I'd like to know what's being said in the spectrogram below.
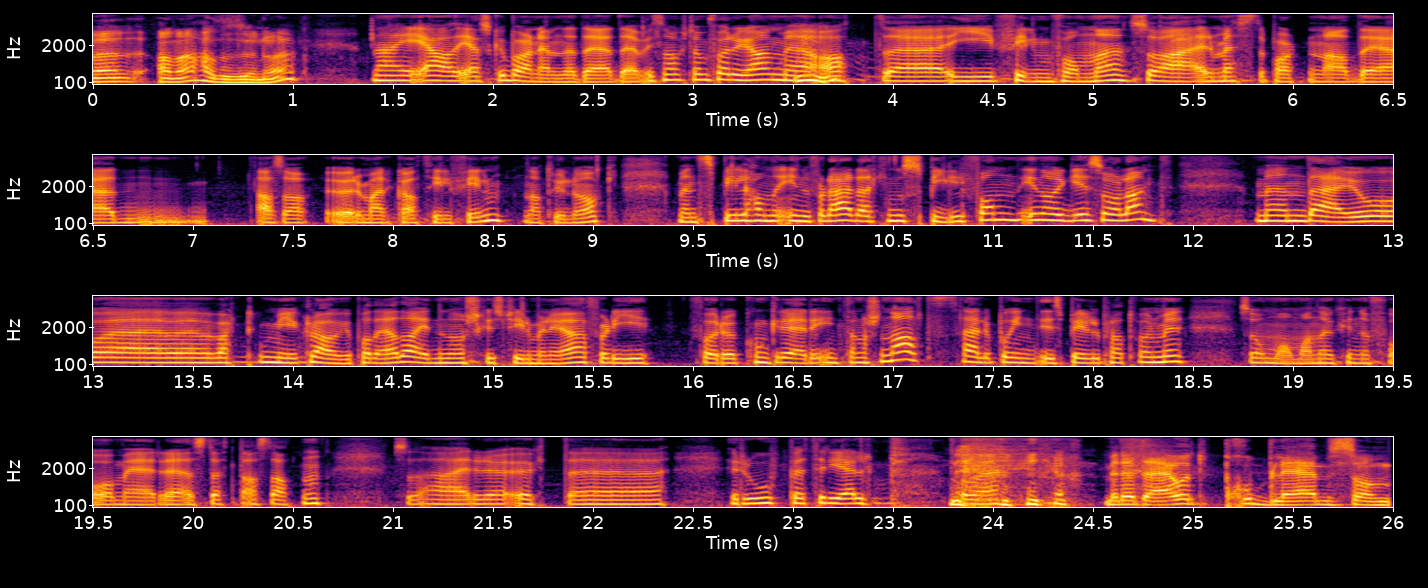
Men Anna, hadde du noe? Nei, ja, jeg skulle bare nevne det, det vi snakket om forrige gang, med Mm. at uh, i Filmfondet så er mesteparten av det altså, øremerka til film, naturlig nok. Men spill havner innenfor der. Det er ikke noe spillfond i Norge så langt. Men det er jo uh, vært mye klage på det da, i det norske spillmiljøet. fordi for å konkurrere internasjonalt, særlig på indiespillplattformer, så må man jo kunne få mer eh, støtte av staten. Så det er økte rop etter hjelp på det. Men dette er jo et problem som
